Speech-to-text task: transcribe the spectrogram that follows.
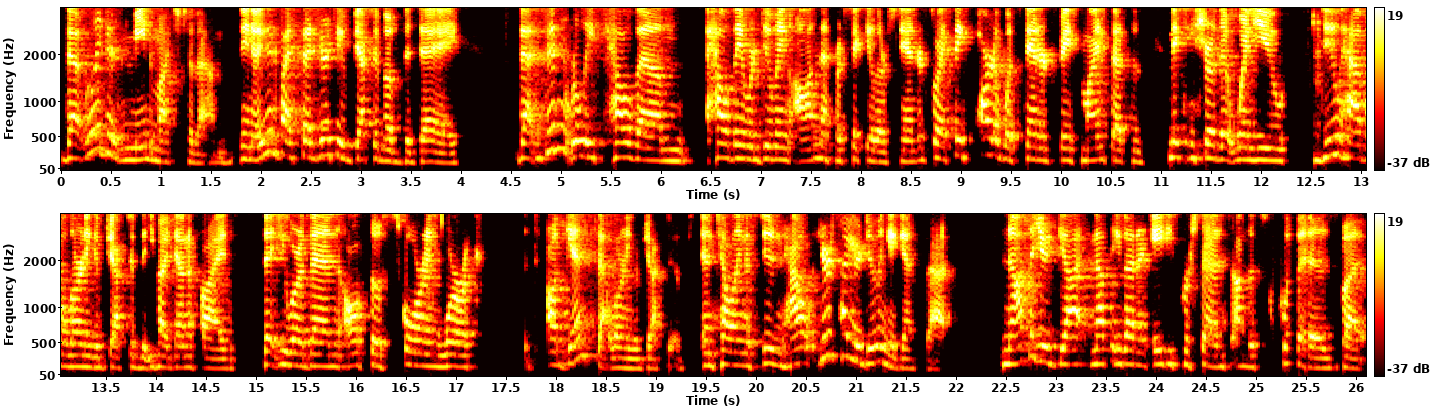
that really didn't mean much to them. You know, even if I said, here's the objective of the day, that didn't really tell them how they were doing on that particular standard. So I think part of what standards based mindsets is making sure that when you do have a learning objective that you've identified, that you are then also scoring work against that learning objective and telling a student how here's how you're doing against that. Not that you got not that you got an 80% on this quiz, but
